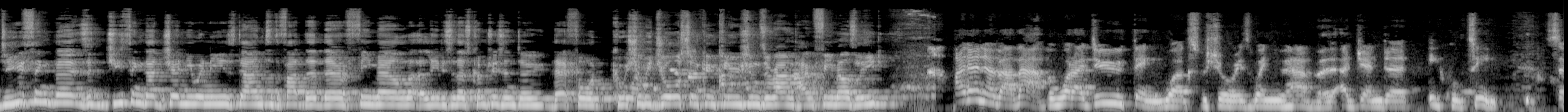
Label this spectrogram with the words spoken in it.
do you think that do you think that genuinely is down to the fact that there are female leaders of those countries, and do therefore should we draw some conclusions around how females lead? I don't know about that, but what I do think works for sure is when you have a, a gender equal team. So,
